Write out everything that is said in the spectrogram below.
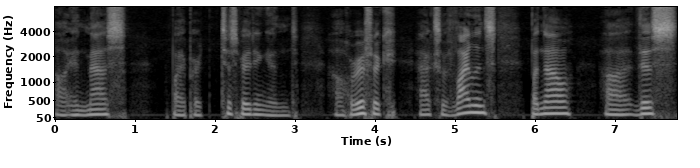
uh, in mass by participating in uh, horrific acts of violence. But now, uh, this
